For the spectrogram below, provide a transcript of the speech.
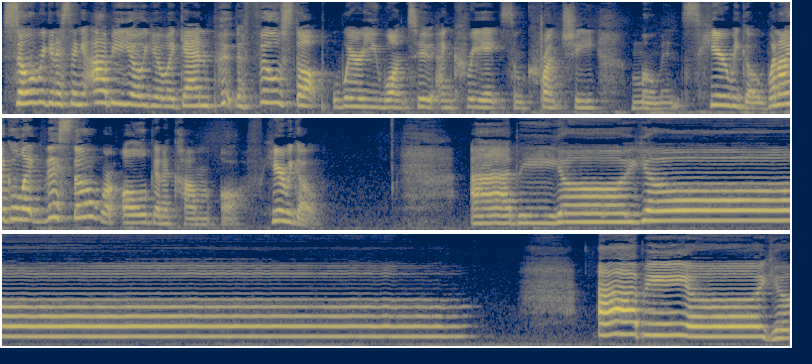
So we're gonna sing Abby Yo Yo again, put the full stop where you want to and create some crunchy moments. Here we go. When I go like this though, we're all gonna come off. Here we go. Abby Yo Yo. Abby Yo Yo.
